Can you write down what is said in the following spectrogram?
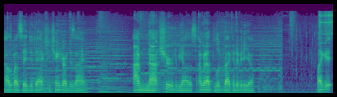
I was about to say, did it actually change our design? I'm not sure, to be honest. I'm gonna have to look back at the video. Like,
